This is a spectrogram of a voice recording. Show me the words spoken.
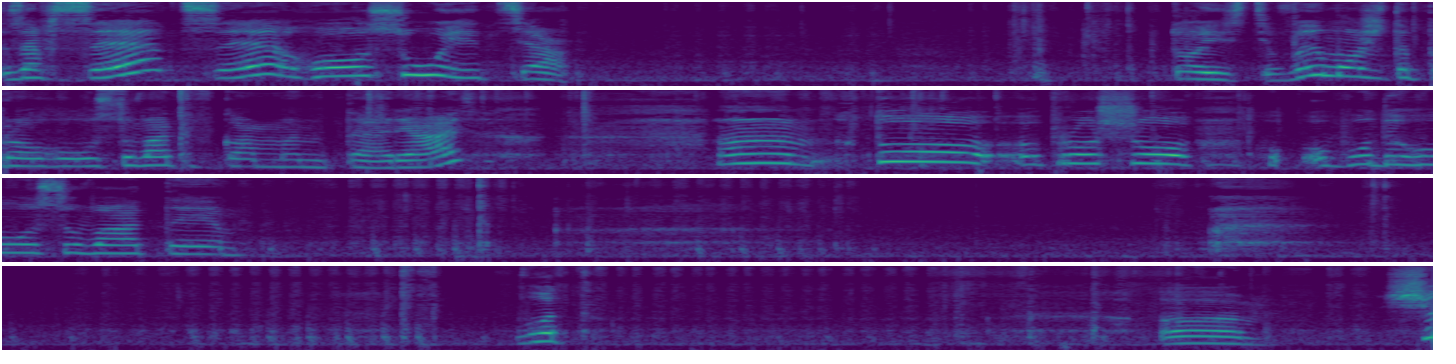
За все це голосується. Тобто ви можете проголосувати в коментарях. е, Хто про що буде голосувати? От е, що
